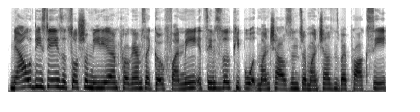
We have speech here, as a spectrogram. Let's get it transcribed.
now these days with social media and programs like GoFundMe, it seems as though people with Munchausen's or Munchausen's by proxy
